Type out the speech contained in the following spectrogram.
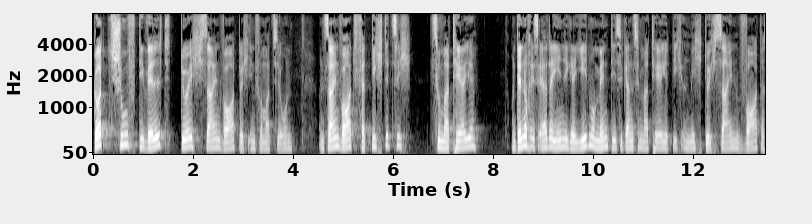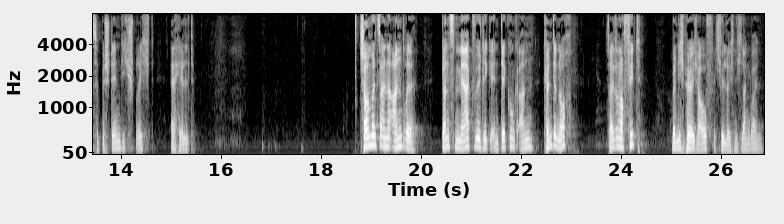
Gott schuf die Welt durch sein Wort, durch Information. Und sein Wort verdichtet sich zu Materie und dennoch ist er derjenige, der jeden Moment diese ganze Materie, dich und mich, durch sein Wort, das er beständig spricht, erhält. Schauen wir uns eine andere, ganz merkwürdige Entdeckung an. Könnt ihr noch? Seid ihr noch fit? Wenn nicht, höre ich auf. Ich will euch nicht langweilen.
